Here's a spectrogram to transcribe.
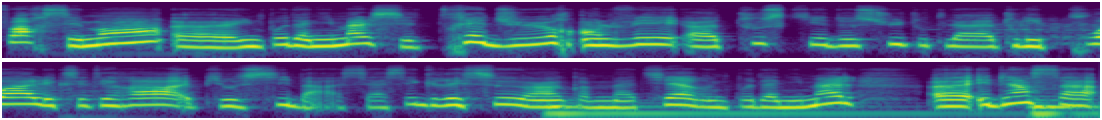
Forcément, euh, une peau d'animal, c'est très dur. Enlever euh, tout ce qui est dessus, tous les poils, etc. Et puis aussi, bah, c'est assez graisseux hein, comme matière, une peau d'animal. eh bien, ça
